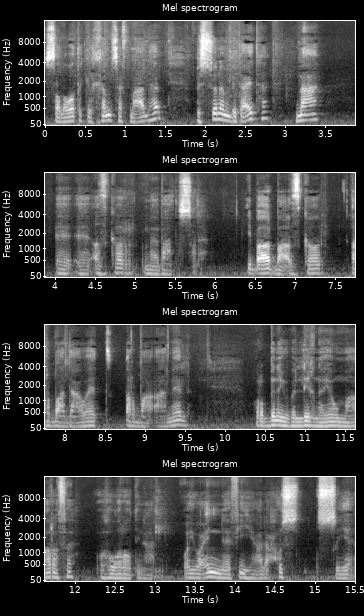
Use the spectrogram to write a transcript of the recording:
صلواتك الخمسة في ميعادها بالسنن بتاعتها مع أذكار ما بعد الصلاة. يبقى أربع أذكار أربع دعوات أربع أعمال. وربنا يبلغنا يوم عرفة وهو راض عنا ويعنا فيه على حسن الصيام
